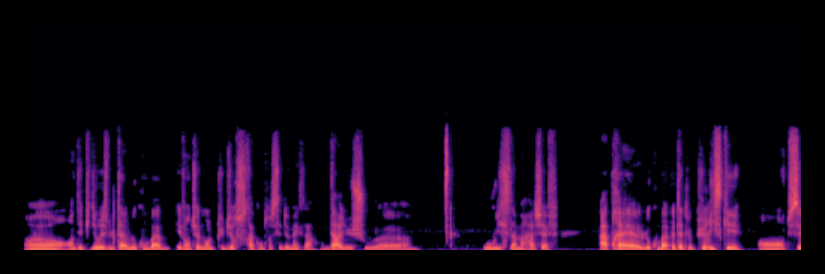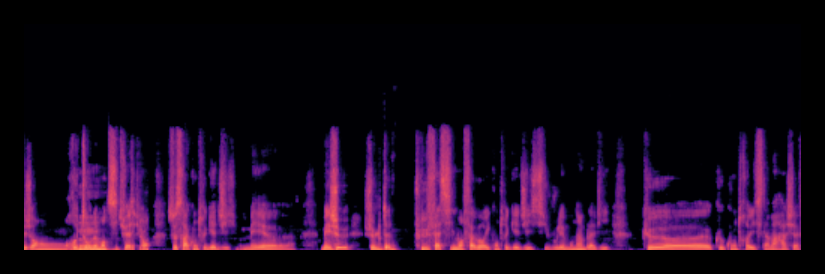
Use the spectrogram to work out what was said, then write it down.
Euh, en dépit du résultat, le combat éventuellement le plus dur, ce sera contre ces deux mecs-là, Darius ou, euh, ou Islam Makhachev. Après, le combat peut-être le plus risqué en tu sais genre en retournement Mhm. de situation, ce sera contre Gadji. Mais euh, mais je je le donne plus facilement favori contre Gadji, si vous voulez mon humble avis, que euh, que contre Islam Makhachev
